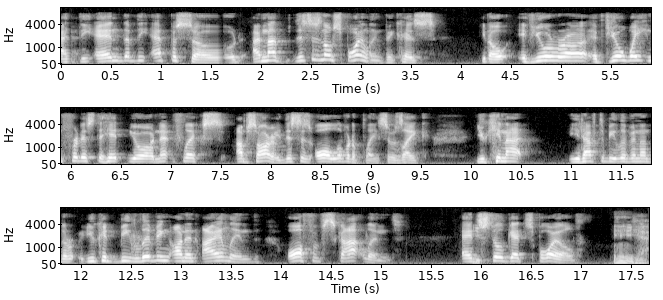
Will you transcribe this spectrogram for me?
at the end of the episode i'm not this is no spoiling because you know if you're uh, if you're waiting for this to hit your netflix i'm sorry this is all over the place it was like you cannot you'd have to be living under you could be living on an island off of scotland and You- still get spoiled yeah.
